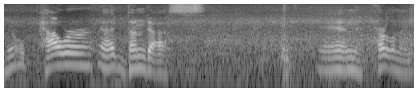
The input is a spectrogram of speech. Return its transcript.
No power at Dundas and Parliament.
